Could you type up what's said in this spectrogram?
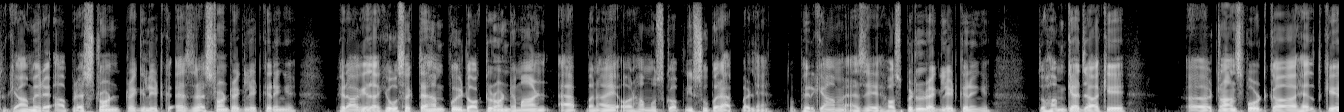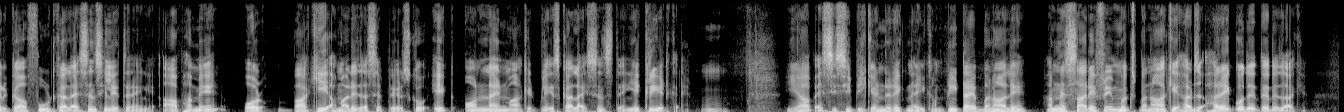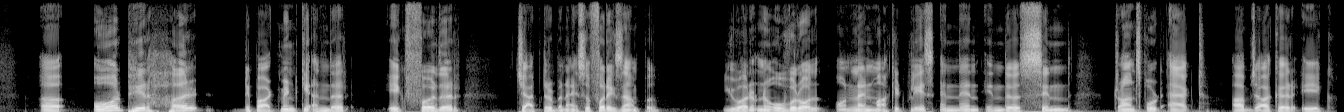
तो क्या हमें आप restaurant regulate as restaurant regulate करेंगे? फिर आगे जाके हो सकता है हम कोई डॉक्टर ऑन डिमांड ऐप बनाए और हम उसको अपनी सुपर ऐप पर लें। तो फिर क्या हम एज ए हॉस्पिटल रेगुलेट करेंगे? तो हम क्या जाके ट्रांसपोर्ट का हेल्थ केयर का फ़ूड का लाइसेंस ही लेते रहेंगे। आप हमें और बाकी हमारे जैसे प्लेयर्स को एक ऑनलाइन मार्केट प्लेस का लाइसेंस दें ये क्रिएट करें। या आप एससीसीपी के अंडर एक नई कंपनी टाइप बना लें। हमने सारे फ्रेमवर्क्स बना के हर हर एक को देते थे जाके। और फिर हर डिपार्टमेंट के अंदर एक फर्दर चैप्टर बनाए। So for example you are in overall online marketplace and then in the Sindh transport act आप जाकर एक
